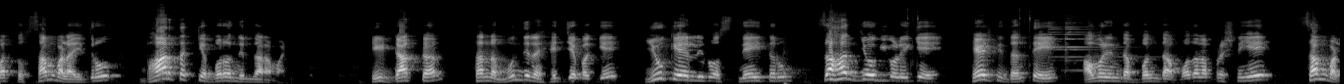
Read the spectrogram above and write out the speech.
ಮತ್ತು ಸಂಬಳ ಇದ್ರು ಭಾರತಕ್ಕೆ ಬರೋ ನಿರ್ಧಾರ ಮಾಡಿದ್ರು ಈ ಡಾಕ್ಟರ್ ತನ್ನ ಮುಂದಿನ ಹೆಜ್ಜೆ ಬಗ್ಗೆ ಯುಕೆಯಲ್ಲಿರುವ ಸ್ನೇಹಿತರು, ಸಹೋದ್ಯೋಗಿಗಳಿಗೆ ಹೇಳ್ತಿದ್ದಂತೆ ಅವರಿಂದ ಬಂದ ಮೊದಲ ಪ್ರಶ್ನೆಯೇ ಸಂಬಳ.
